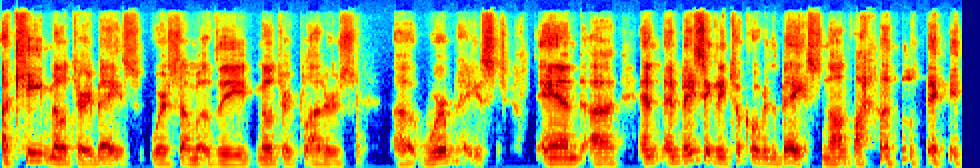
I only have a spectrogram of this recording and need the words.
a key military base where some of the military plotters uh, were based and, uh, and, and basically took over the base nonviolently.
